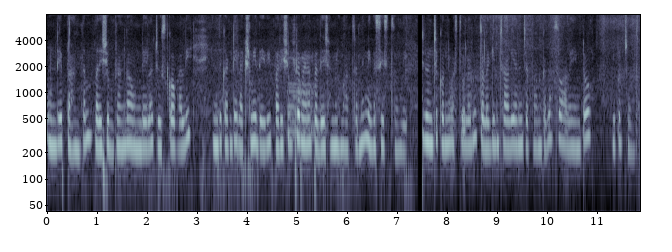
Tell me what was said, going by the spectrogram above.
ఉండే ప్రాంతం పరిశుభ్రంగా ఉండేలా చూసుకోవాలి. ఎందుకంటే లక్ష్మీదేవి పరిశుభ్రమైన ప్రదేశంలో మాత్రమే నివసిస్తుంది. ఇంటి నుంచి కొన్ని వస్తువులను తొలగించాలి అని చెప్పాం కదా సో అవేంటో ఇప్పుడు చూద్దాం.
